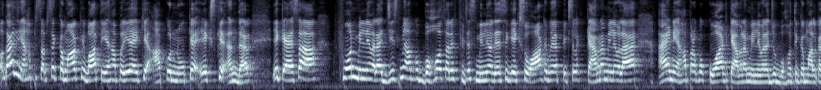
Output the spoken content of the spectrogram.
और गाइज़ यहाँ पर सबसे कमाल की बात यहाँ पर यह है कि आपको नोकिया एक्स के अंदर एक ऐसा फ़ोन मिलने वाला है, जिसमें आपको बहुत सारे फीचर्स मिलने वाले जैसे कि 108 मेगापिक्सल का कैमरा मिलने वाला है एंड यहाँ पर आपको क्वाड कैमरा मिलने वाला है, जो बहुत ही कमाल का।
